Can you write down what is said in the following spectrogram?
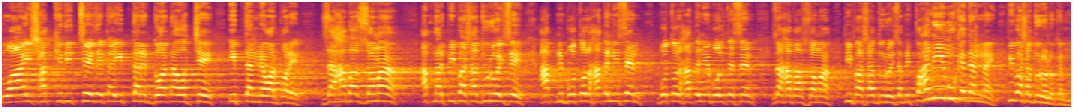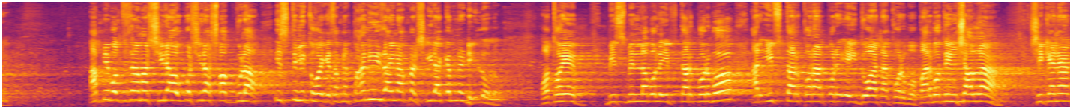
দোয়াই সাক্ষী দিচ্ছে যেটা ইফতারের দোয়াটা হচ্ছে ইফতার নেওয়ার পরে। জাহাবাজ জমা, আপনার পিপাসা দূর হয়েছে আপনি বোতল হাতে নিছেন, বোতল হাতে নিয়ে বলতেছেন জাহাবাজ জমা, পিপাসা দূর হয়েছে আপনি পানি মুখে দেন নাই, পিপাসা দূর হলো কেমনে? আপনি বলতেছেন আমার শিরা, উপশিরা সবগুলা স্তিমিত হয়ে গেছে, আপনার পানি যায় না, আপনার শিরা কেমনে ঢিল হলো? অতএব বিসমিল্লা বলে ইফতার করব আর ইফতার করার পরে এই দোয়াটা করব। পারব তো ইনশাল্লাহ শিখে নেন,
